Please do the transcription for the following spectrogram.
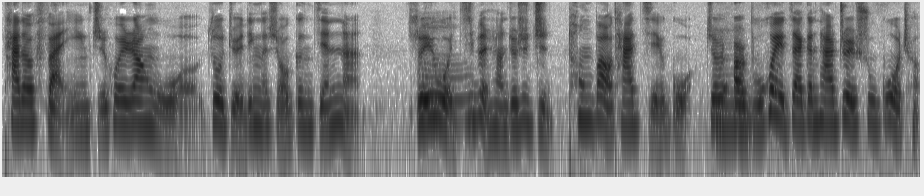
他的反应只会让我做决定的时候更艰难。所以我基本上就是只通报他结果，就是而不会再跟他赘述过程。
